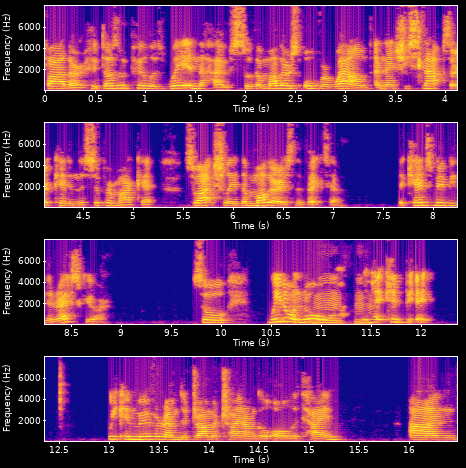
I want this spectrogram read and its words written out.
father who doesn't pull his weight in the house, so the mother's overwhelmed and then she snaps at her kid in the supermarket? So actually, the mother is the victim. The kids may be the rescuer. So we don't know. Mhm. It could be. It, we can move around the drama triangle all the time, and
